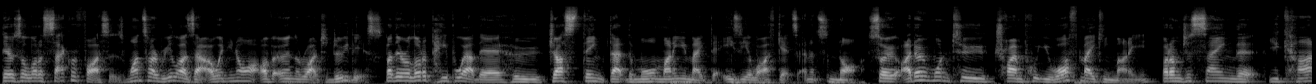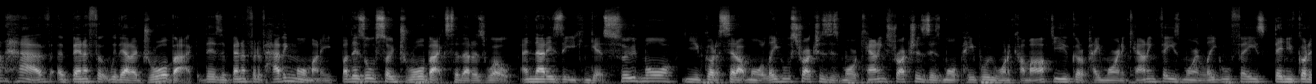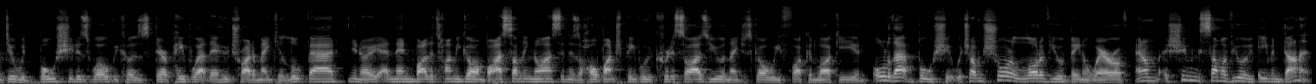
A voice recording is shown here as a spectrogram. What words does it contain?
There's a lot of sacrifices. Once I realized that, I went, you know what, I've earned the right to do this. But there are a lot of people out there who just think that the more money you make, the easier life gets, and it's not. So I don't want to try and put you off making money, but I'm just saying that you can't have a benefit without a drawback. There's a benefit of having more money, but there's also drawbacks to that as well. And that is that you can get sued more, you've got to set up more legal structures, there's more accounting structures, there's more people who want to come after you, you've got to pay more in accounting fees, more in legal fees. Then you've got to deal with bullshit as well because there are people out there who try to make you look bad, you know, and then by the time you go and buy something nice, then there's a whole bunch of people who criticize you and they just go, oh, you fucking lucky and all of that bullshit, which I'm sure a lot of you have been aware of. And I'm assuming some of you have even done it.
